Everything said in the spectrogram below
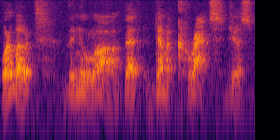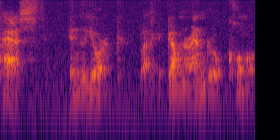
What about the new law that Democrats just passed in New York by Governor Andrew Cuomo?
